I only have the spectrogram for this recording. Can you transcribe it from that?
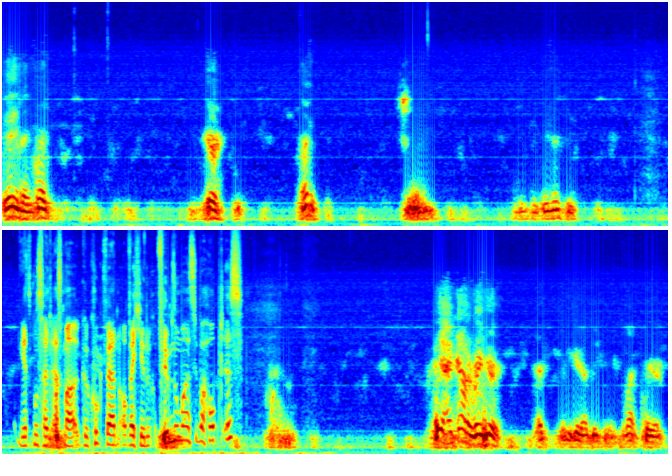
Anything, quick. Here. What? Jetzt muss halt erstmal geguckt werden, ob welche Filmnummer es überhaupt ist. Hey, I got it right here. Let's, let me get up this a lot clearer.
